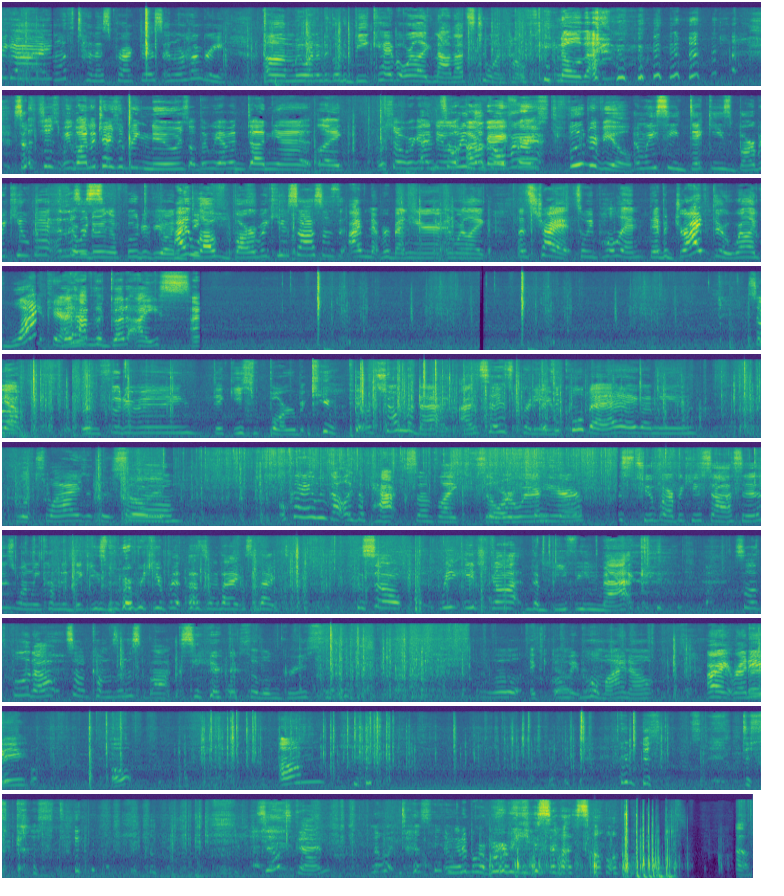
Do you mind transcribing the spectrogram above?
Hey guys, with tennis practice and we're hungry. Um, we wanted to go to BK, but we're like, nah, that's too unhealthy. No, that. so it's just we want to try something new, something we haven't done yet. Like, so we're gonna And do so we our very first food review. And we see Dickey's barbecue pit, and this So we're is- doing a food review on. I love barbecue sauces. I've never been here, and we're like, let's try it. So we pull in. They have a drive-through. We're like, what? They have the good ice. I- So yeah, we're food reviewing Dickey's barbecue pit. let's show them the bag. I'd say it's pretty. It's a cool bag. I mean, looks wise, it's a so okay, we've got like the packs of like silverware here. stuff. There's two barbecue sauces. When we come to Dickey's barbecue pit, that's what I expect. So we each got the beefy mac. So let's pull it out. So it comes in this box here. It's a little greasy. a little icked Let me pull mine out. All right, ready? Ready? Oh. Um. this is disgusting. Smells good. No, it doesn't. I'm gonna pour barbecue sauce all. Oh.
